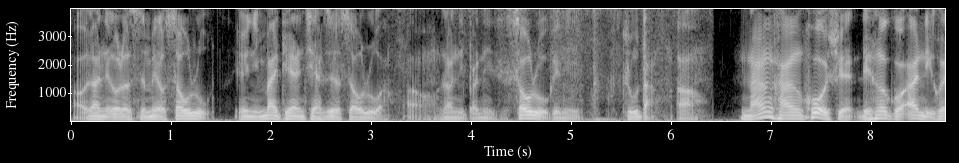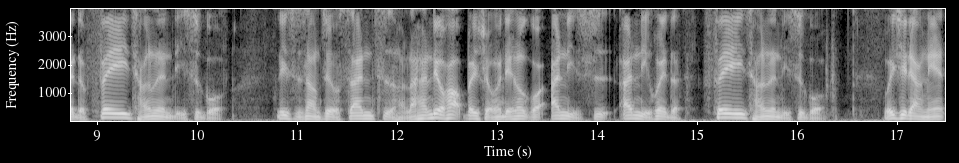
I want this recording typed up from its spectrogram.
哦，让你俄罗斯没有收入。因为你卖天然气还是有收入啊，啊，让你把你收入给你阻挡啊。南韩获选联合国安理会的非常任理事国，历史上只有三次哈。南韩六号被选为联合国安理事安理会的非常任理事国，为期两年，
